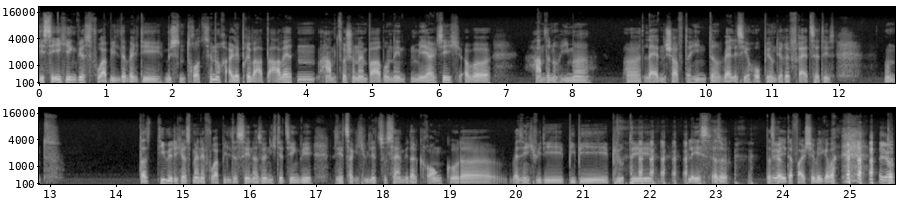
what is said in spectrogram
die sehe ich irgendwie als Vorbilder, weil die müssen trotzdem noch alle privat arbeiten, haben zwar schon ein paar Abonnenten mehr als ich, aber haben da noch immer äh, Leidenschaft dahinter, weil es ihr Hobby und ihre Freizeit ist. Und das, die würde ich als meine Vorbilder sehen. Also nicht jetzt irgendwie, dass ich jetzt sage, ich will jetzt so sein wie der Gronk oder weiß ich nicht, wie die Bibi Beauty Place. Also das wäre ja. eh der falsche Weg, aber ja. da,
